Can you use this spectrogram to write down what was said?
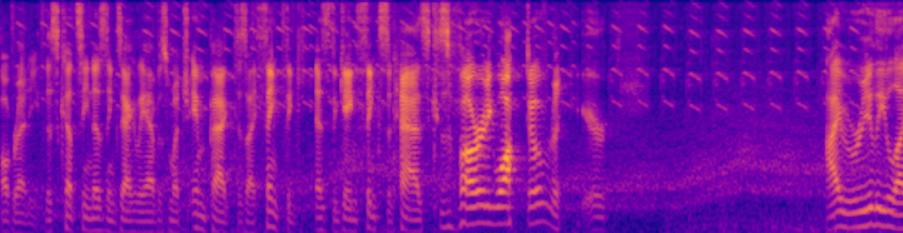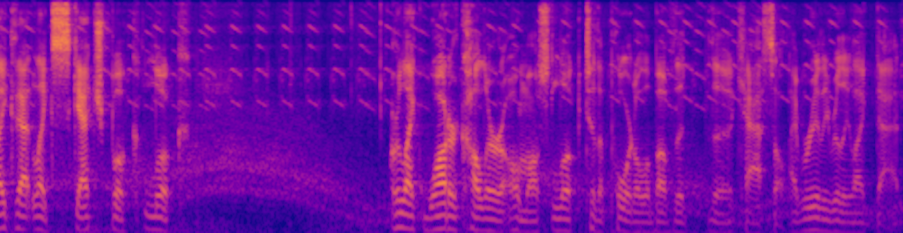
already. This cutscene doesn't exactly have as much impact as I think the, as the game thinks it has, because I've already walked over here. I really like that, like, sketchbook look. Or, like, watercolor almost look to the portal above the, the castle. I really, really like that.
